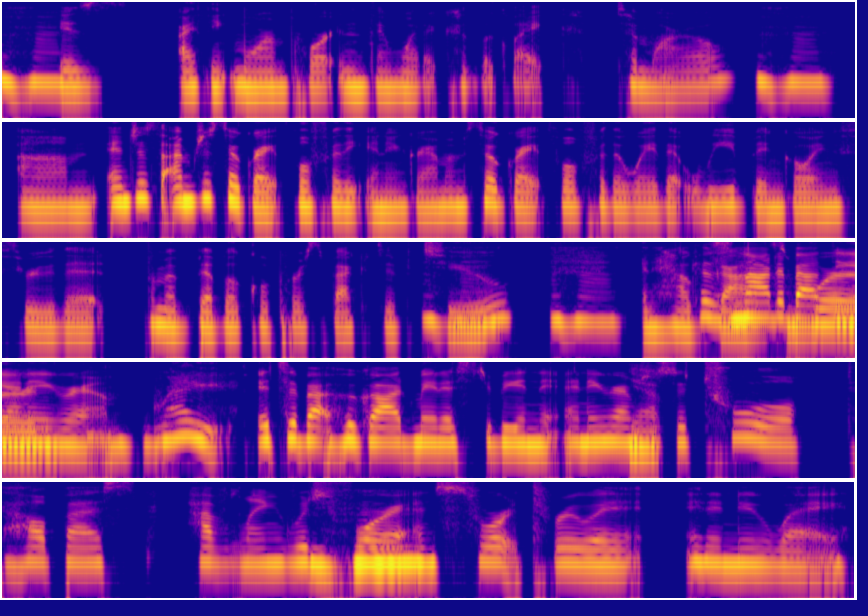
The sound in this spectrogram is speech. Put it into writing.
mhm, is I think more important than what it could look like tomorrow. mhm. Um, and just I'm just so grateful for the Enneagram. I'm so grateful for the way that we've been going through that from a biblical perspective too, Mhm. and how God's it's not about word, the Enneagram. right? It's about who God made us to be. And the Enneagram is Yep. just a tool to help us have language for it Mhm. and sort through it in a new way.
